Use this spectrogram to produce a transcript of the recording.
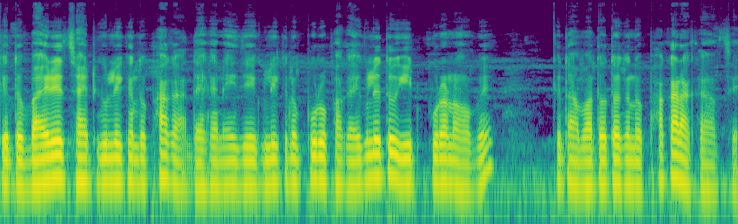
কিন্তু বাইরের সাইডগুলি কিন্তু ফাঁকা। দেখেন এই যে এগুলি কিন্তু পুরো ফাঁকা। এগুলি তো ইট পুরানো হবে। কিন্তু আপাতত কিন্তু ফাঁকা রাখা আছে।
